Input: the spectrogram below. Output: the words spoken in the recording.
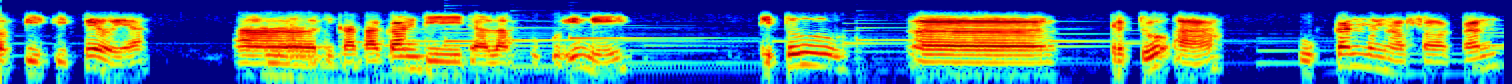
lebih detail ya. Eh, hmm. Dikatakan di dalam buku ini itu eh, Berdoa bukan menghafalkan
